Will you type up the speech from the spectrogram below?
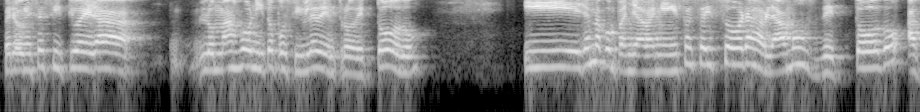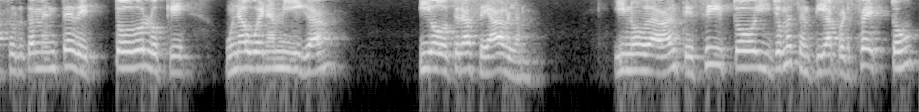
pero en ese sitio era lo más bonito posible dentro de todo. Y ellas me acompañaban en esas seis horas, hablábamos de todo, absolutamente de todo lo que una buena amiga y otra se hablan. Y nos daban tecito y yo me sentía perfecto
